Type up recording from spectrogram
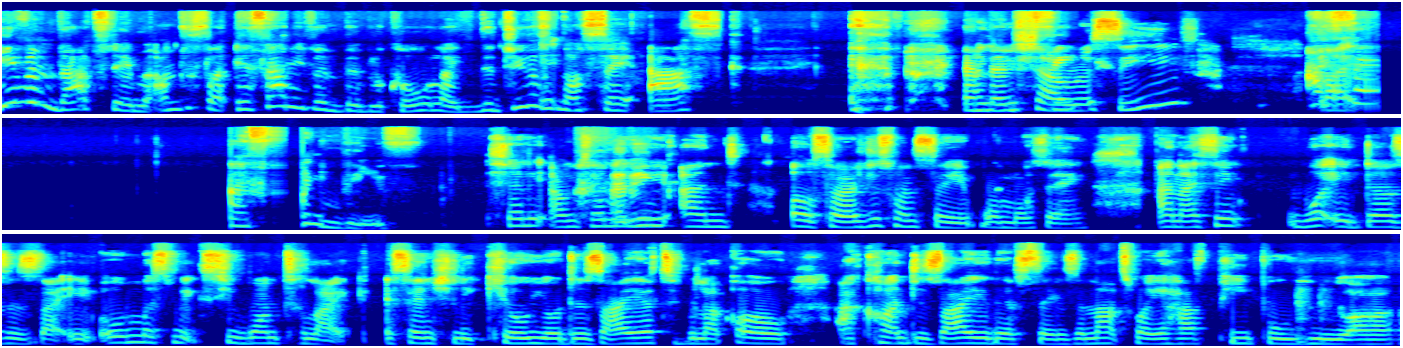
even that statement, I'm just like, is that even biblical? Like, did Jesus It- not say ask and, and then shall receive. I like- I find these. Shelly, I'm telling think... you, and oh, sorry, I just want to say one more thing. And I think what it does is that it almost makes you want to like essentially kill your desire to be like, oh, I can't desire those things. And that's why you have people who are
